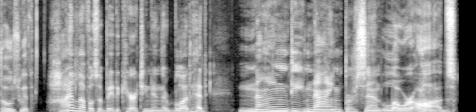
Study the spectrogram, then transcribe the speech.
those with high levels of beta-carotene in their blood had 99% lower odds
